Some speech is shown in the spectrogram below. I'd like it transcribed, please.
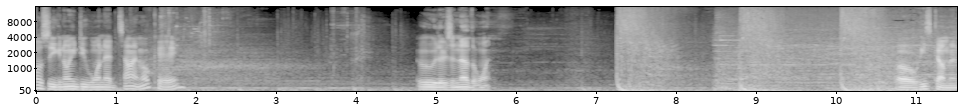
Oh, so you can only do one at a time. Okay. Ooh, there's another one. Oh, he's coming.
